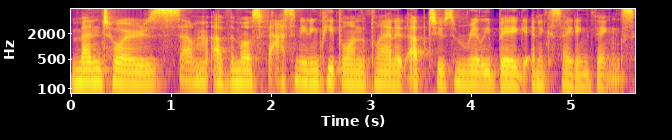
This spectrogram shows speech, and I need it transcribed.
mentors, some of the most fascinating people on the planet, up to some really big and exciting things.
